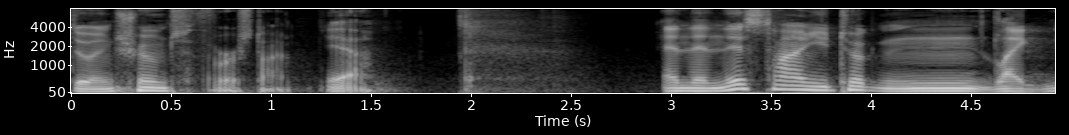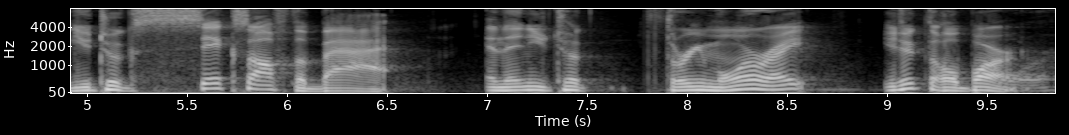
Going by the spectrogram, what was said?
doing shrooms for the first time. Yeah, and then this time you took like you took six off the bat and then you took three more right you took the whole bar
